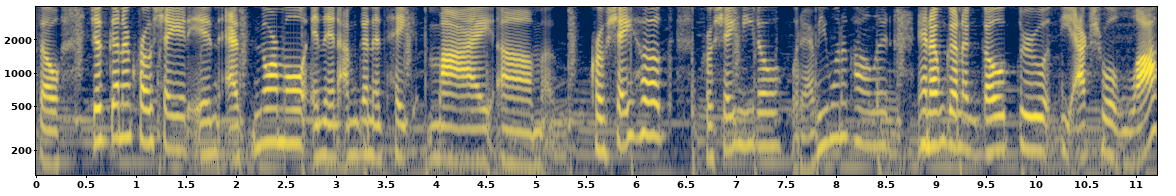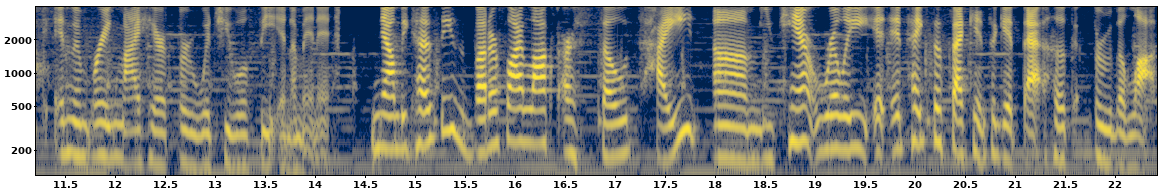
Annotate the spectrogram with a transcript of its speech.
So just gonna crochet it in as normal, and then I'm gonna take my um, crochet hook, crochet needle, whatever you wanna call it, and I'm gonna go through the actual lock and then bring my hair through, which you will see in a minute. Now, because these butterfly locks are so tight, um, you can't really, it, it, takes a second to get that hook through the lock.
